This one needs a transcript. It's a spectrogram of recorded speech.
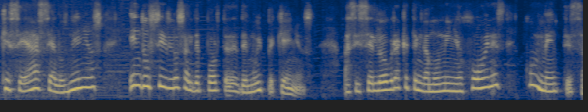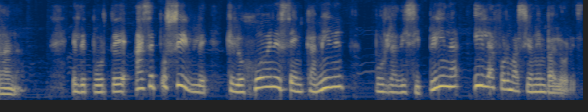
que se hace a los niños inducirlos al deporte desde muy pequeños. Así se logra que tengamos niños jóvenes con mente sana. El deporte hace posible que los jóvenes se encaminen por la disciplina y la formación en valores.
